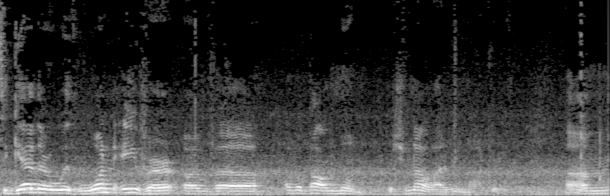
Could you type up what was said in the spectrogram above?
together with one aver of uh, of a balmum, which you're not allowed to be makriv. Um,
